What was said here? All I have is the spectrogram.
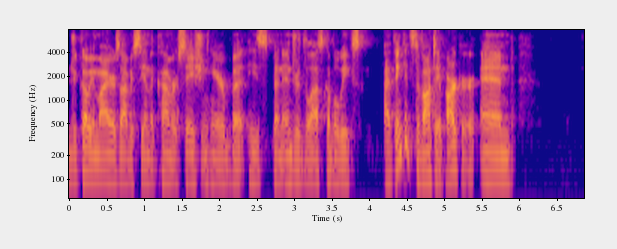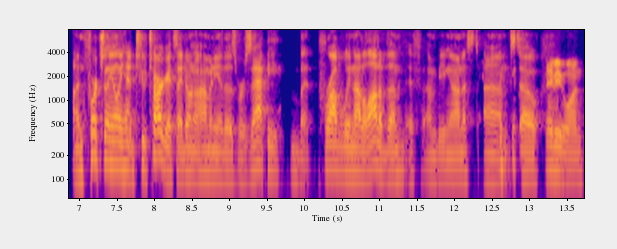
Jakobi Meyers obviously in the conversation here, but he's been injured the last couple weeks. I think it's DeVante Parker, and unfortunately only had two targets. I don't know how many of those were Zappe, but probably not a lot of them, if I'm being honest. Um, so maybe one.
